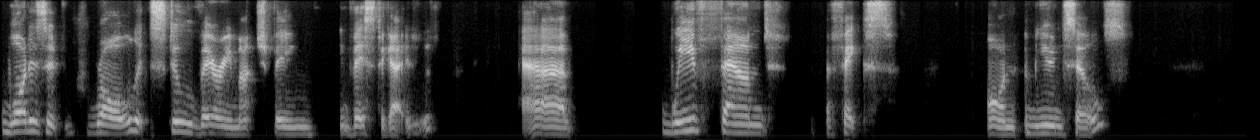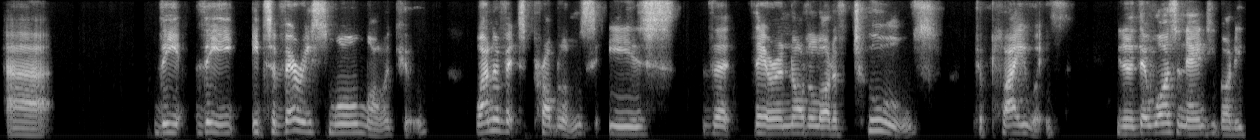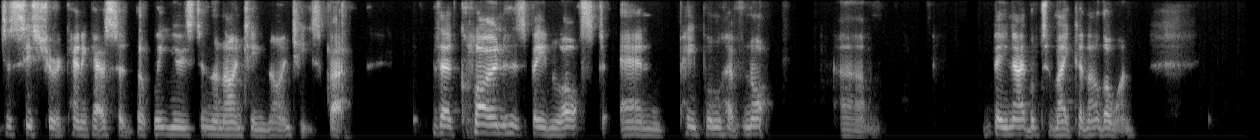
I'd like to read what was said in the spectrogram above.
what is its role? It's still very much being investigated. Uh, we've found effects on immune cells. Uh, the the it's a very small molecule, one of its problems is that there are not a lot of tools to play with. You know, there was an antibody to cis-urocanic acid that we used in the 1990s, but the clone has been lost and people have not um, been able to make another one.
